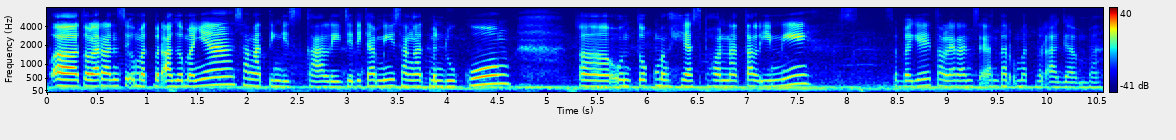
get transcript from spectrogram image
uh, toleransi umat beragamanya sangat tinggi sekali. Jadi kami sangat mendukung uh, untuk menghias pohon Natal ini sebagai toleransi antar umat beragama.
